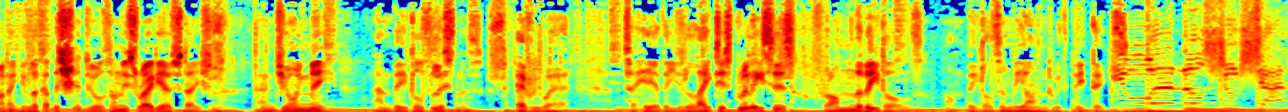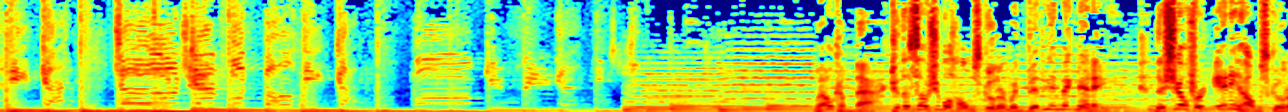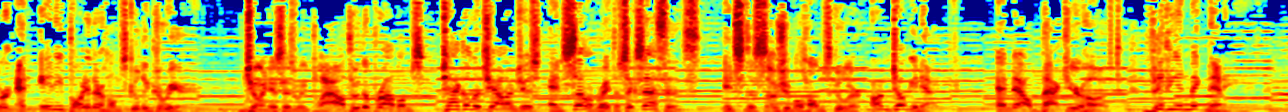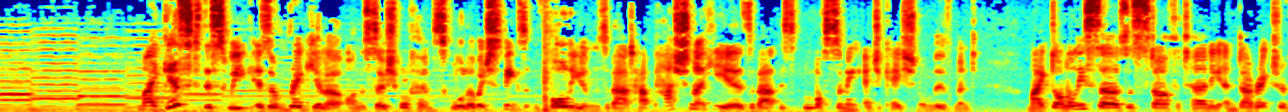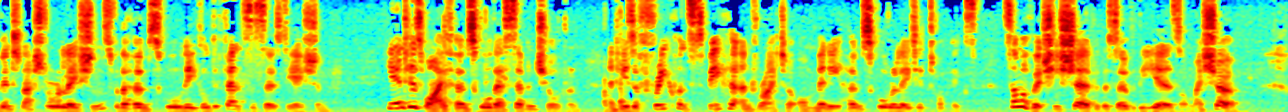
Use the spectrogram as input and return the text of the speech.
Why don't you look up the schedules on this radio station and join me and Beatles listeners everywhere to hear the latest releases from the Beatles on Beatles and Beyond with Pete Dix. Welcome back to The Sociable Homeschooler with Vivian McNinney. the show for any homeschooler at any point in their homeschooling career. Join us as we plow through the problems, tackle the challenges, and celebrate the successes. It's the Sociable Homeschooler on TogiNet. And now back to your host, Vivian McNinney. My guest this week is a regular on the Sociable Homeschooler, which speaks volumes about how passionate he is about this blossoming educational movement. Mike Donnelly serves as staff attorney and director of international relations for the Homeschool Legal Defense Association. He and his wife homeschool their seven children, and he's a frequent speaker and writer on many homeschool related topics, some of which he shared with us over the years on my show.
